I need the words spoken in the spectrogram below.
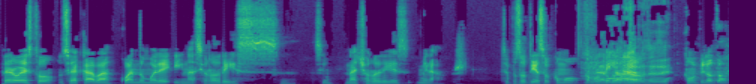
Pero esto se acaba cuando muere Ignacio Rodríguez. ¿Sí? Nacho Rodríguez, mira, se puso tieso como Como piloto. planeado. Sí, sí. Como piloto.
